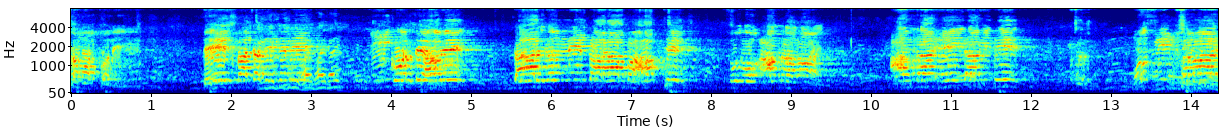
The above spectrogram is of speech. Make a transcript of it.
সমর্থনে। দেশ বাঁচাতে গেলে কি করতে হবে? তার জন্য তারা ভাবছেন শুধু আমরা নয় আমরা এই দাবিতে মুসলিম সমাজ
